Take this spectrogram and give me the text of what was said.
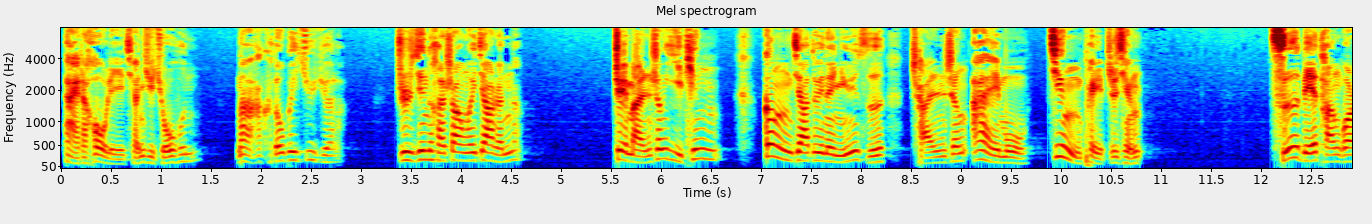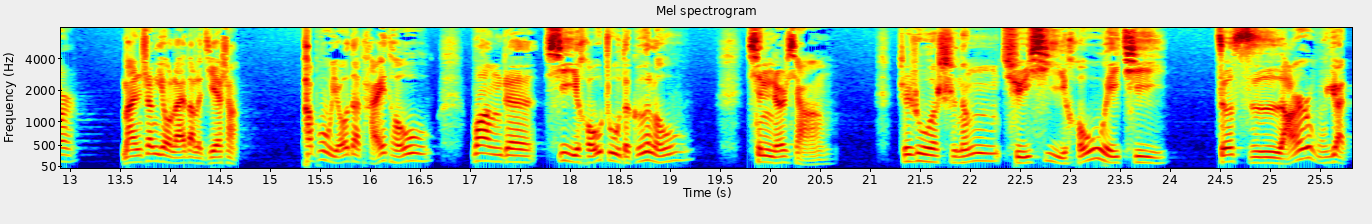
带着厚礼前去求婚，那可都被拒绝了，至今还尚未嫁人呢。”这满生一听，更加对那女子产生爱慕敬佩之情。辞别堂官，满生又来到了街上，他不由得抬头望着细侯住的阁楼，心里想。这若是能娶细侯为妻，则死而无怨。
